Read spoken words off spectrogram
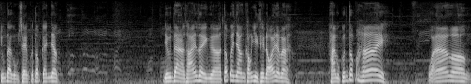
chúng ta cùng xem cái top cá nhân nhưng ta đã thấy thì uh, top cá nhân không gì thay đổi này mà. Hai một cuốn top 2 quá ngon.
